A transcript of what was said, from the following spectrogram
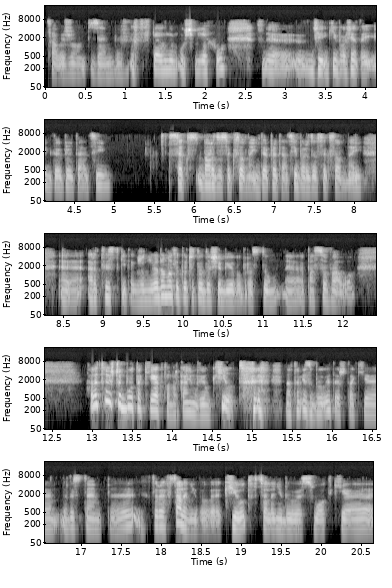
cały rząd zębów w pełnym uśmiechu, dzięki właśnie tej interpretacji seks, bardzo seksownej interpretacji, bardzo seksownej e, artystki, także nie wiadomo tylko, czy to do siebie po prostu e, pasowało. Ale to jeszcze było takie, jak to Amerykanie mówią, cute. Natomiast były też takie występy, które wcale nie były cute, wcale nie były słodkie,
